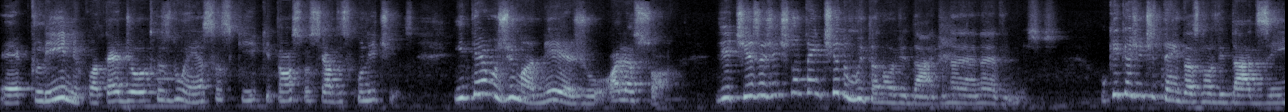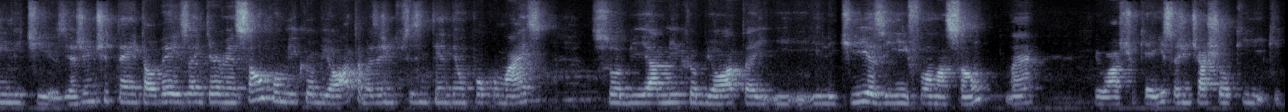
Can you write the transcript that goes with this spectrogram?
é, clínico, até de outras doenças que, que estão associadas com litíase. Em termos de manejo, olha só, litíase a gente não tem tido muita novidade, né, né Vinícius? O que, que a gente tem das novidades em litíase? A gente tem, talvez, a intervenção com microbiota, mas a gente precisa entender um pouco mais sobre a microbiota e, e, e e inflamação, né? Eu acho que é isso. A gente achou que, que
